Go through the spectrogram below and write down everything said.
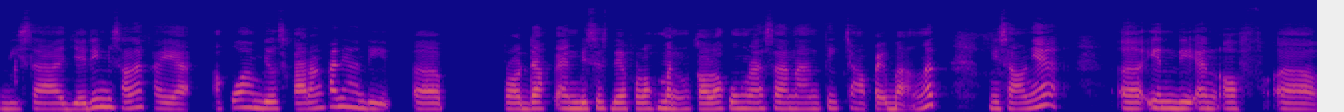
Bisa jadi misalnya kayak aku ambil sekarang kan yang di uh, product and business development. Kalau aku ngerasa nanti capek banget misalnya uh, in the end of uh,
